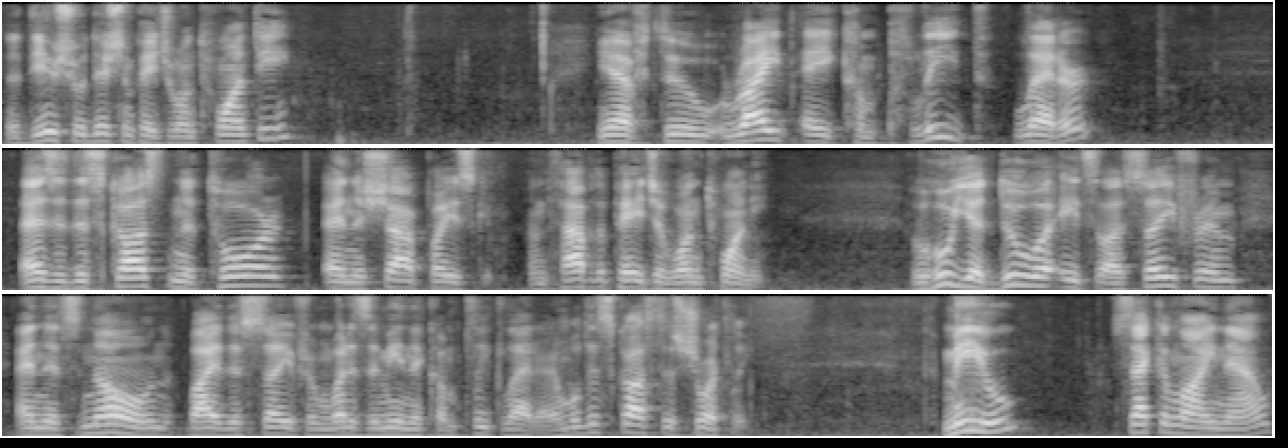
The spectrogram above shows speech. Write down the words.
the Dirshu edition, page 120. You have to write a complete letter, as is discussed in the Torah and the Shar Paiskim, on top of the page of 120. V'hu yadua eitzel seifrim, and it's known by the seifrim. What does it mean, a complete letter? And we'll discuss this shortly. Miu, second line now.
